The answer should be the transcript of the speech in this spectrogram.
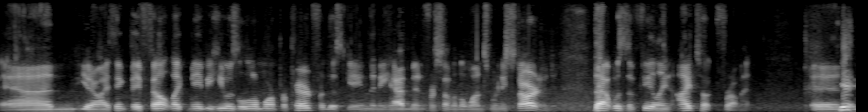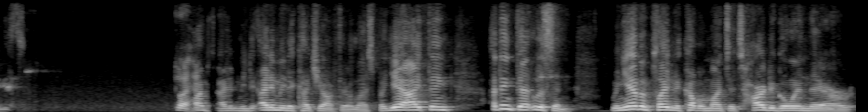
And, you know, I think they felt like maybe he was a little more prepared for this game than he had been for some of the ones when he started. That was the feeling I took from it. And Yeah. go ahead. I'm sorry, I didn't mean to, I didn't mean to cut you off there, Les. But yeah, I think I think that listen, when you haven't played in a couple months, it's hard to go in there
